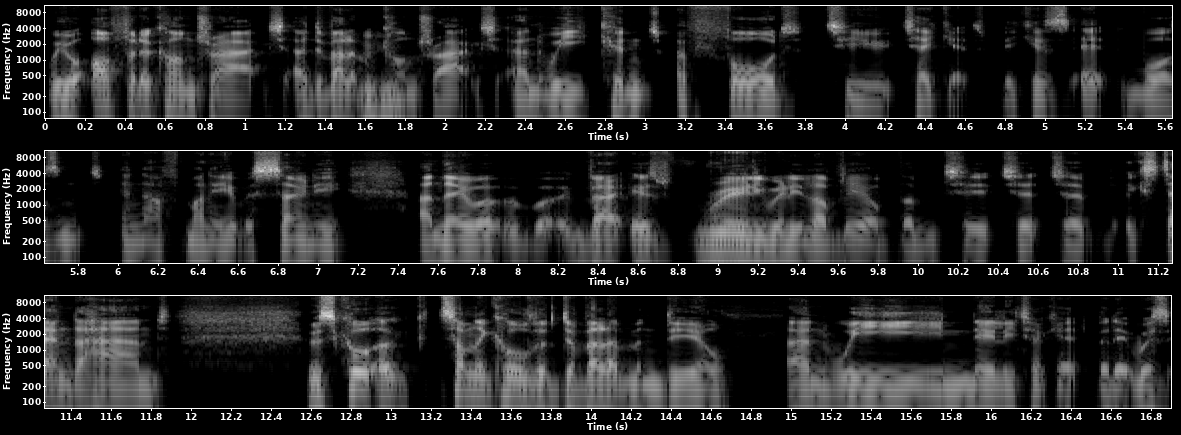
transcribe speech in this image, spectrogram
we were offered a contract, a development mm-hmm. contract, and we couldn't afford to take it because it wasn't enough money. It was Sony, and they were very. It was really, really lovely of them to to, to extend a hand. It was called uh, something called a development deal, and we nearly took it, but it was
